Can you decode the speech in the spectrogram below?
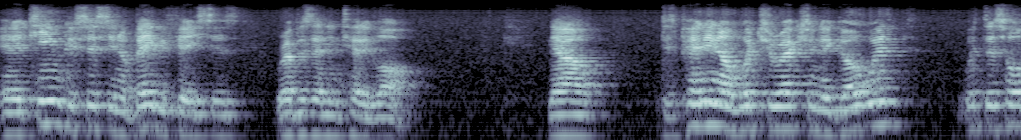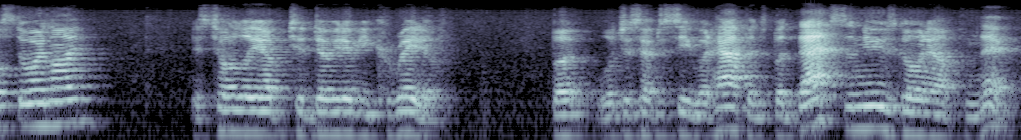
and a team consisting of baby faces representing Teddy Long. Now, depending on which direction they go with with this whole storyline, it's totally up to WWE Creative. But we'll just have to see what happens. But that's the news going out from there.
